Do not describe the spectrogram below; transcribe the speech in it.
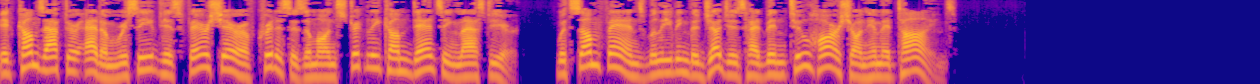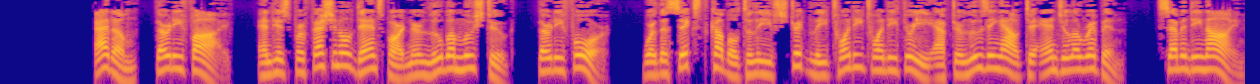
It comes after Adam received his fair share of criticism on Strictly Come Dancing last year, with some fans believing the judges had been too harsh on him at times. Adam, 35, and his professional dance partner Luba Mushtuk, 34, were the sixth couple to leave Strictly 2023 after losing out to Angela Rippon, 79,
